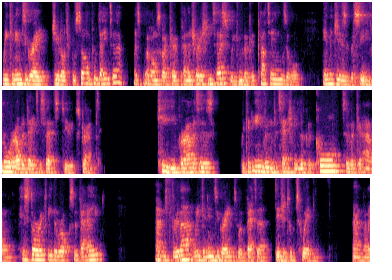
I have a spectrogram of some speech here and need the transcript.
We can integrate geological sample data as alongside cone penetration tests. We can look at cuttings or images of the seafloor or other data sets to extract key parameters. We could even potentially look at core to look at how historically the rocks have behaved. And through that, we can integrate into a better digital twin. And I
